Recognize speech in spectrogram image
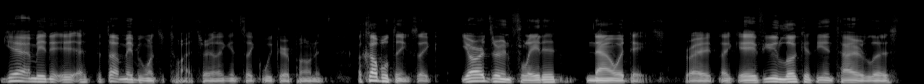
yeah, I mean, it, I thought maybe once or twice, right? Like it's like weaker opponents. A couple things, like yards are inflated nowadays, right? Like if you look at the entire list,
